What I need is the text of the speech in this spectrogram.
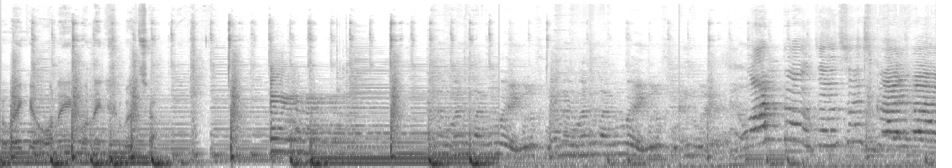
সবাইকে অনেক অনেক শুভেচ্ছা। ওখানে লাগবো এগুলো ওখানে ওখানে লাগবো এগুলো ফুটিং করে আছে 1000 সাবস্ক্রাইবার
